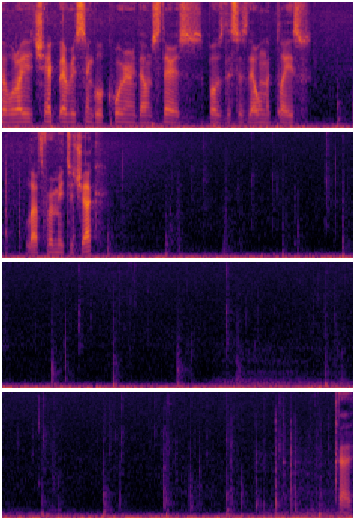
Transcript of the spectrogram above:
I've already checked every single corner downstairs, suppose this is the only place left for me to check. Okay,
